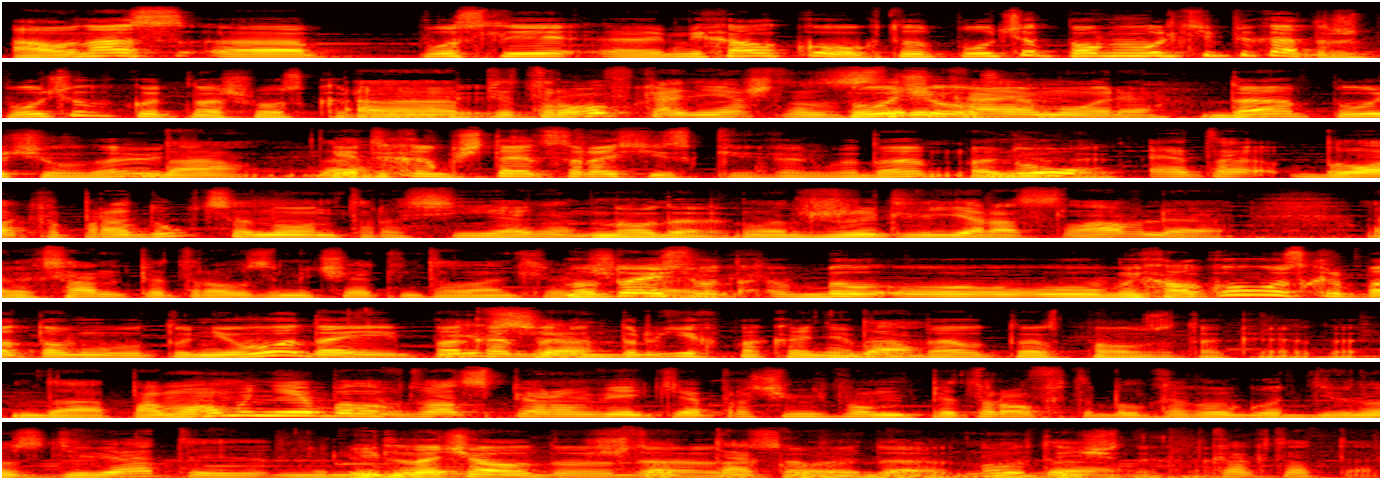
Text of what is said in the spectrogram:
А у нас э, после э, Михалкова кто-то получил, по-моему, мультипликатор же получил какой-то наш Оскар? Э, Петров, конечно, за Получил и море. Да, получил, да? ведь? Да, да. Это как бы считается российский, как бы, да, Ну, победа? это была но он-то россиянин. Ну да. Вот житель Ярославля. Александр Петров замечательный, талантливый Ну, то есть человек. вот был у, у Михалкова Оскар, потом вот у него, да, и пока др- других пока не Да. было, да, вот у нас пауза такая, да. Да, по-моему, не было в 21 веке. Я, впрочем, не помню, Петров это был какой год? 99-й? нулевой? Или начало, да, Что-то да, такое, самое, да. да, Ну да, 2000-х, да. как-то так.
